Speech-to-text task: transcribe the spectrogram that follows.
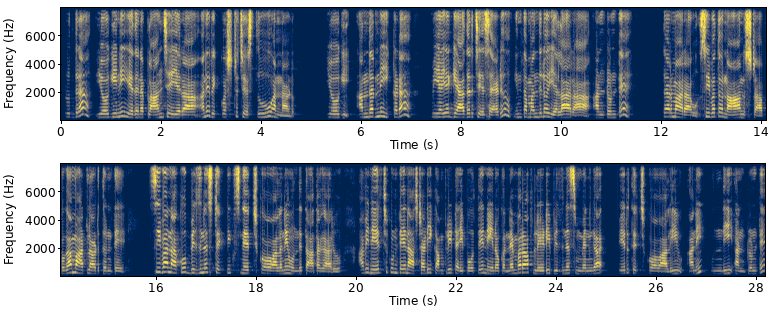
రుద్ర యోగిని ఏదైనా ప్లాన్ చేయరా? అని రిక్వెస్ట్ చేస్తూ అన్నాడు. యోగి అందరినీ ఇక్కడ మీ అయ్య గ్యాదర్ చేశాడు. ఇంతమందిలో ఎలా రా? అంటుంటే ధర్మారావు శివతో నాన్ స్టాప్గా మాట్లాడుతుంటే శివ నాకు బిజినెస్ టెక్నిక్స్ నేర్చుకోవాలని ఉంది తాతగారు. అవి నేర్చుకుంటే నా స్టడీ కంప్లీట్ అయిపోతే నేను ఒక నెంబర్ ఆఫ్ లేడీ బిజినెస్ ఉమెన్గా పేరు తెచ్చుకోవాలి అని ఉంది అంటుంటే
